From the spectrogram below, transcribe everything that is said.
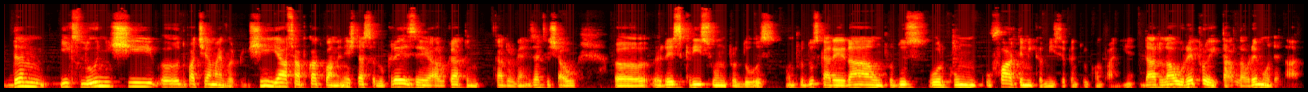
dăm X luni și uh, după aceea mai vorbim. Și ea s-a apucat cu oamenii ăștia să lucreze, a lucrat în cadrul organizației și au uh, rescris un produs, un produs care era un produs oricum cu foarte mică miză pentru companie, dar l-au reproiectat, l-au remodelat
